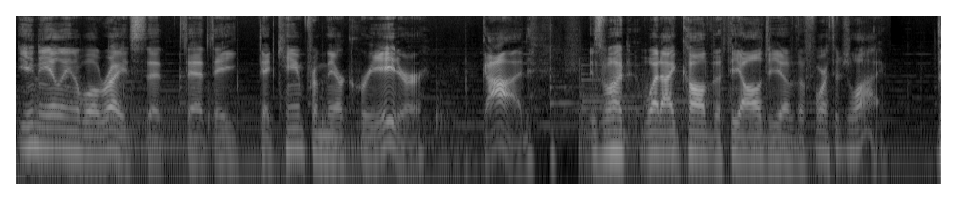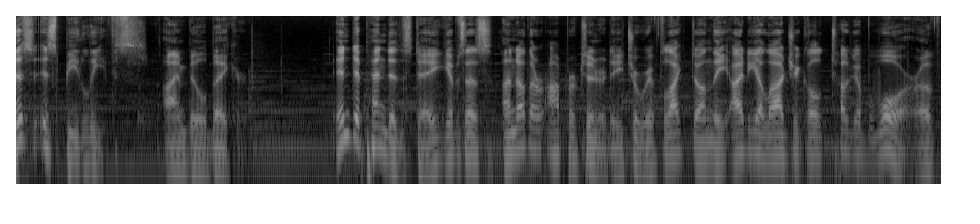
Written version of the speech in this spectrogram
inalienable rights that, that they that came from their creator, God, is what, what I call the theology of the Fourth of July. This is Beliefs. I'm Bill Baker. Independence Day gives us another opportunity to reflect on the ideological tug of war of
